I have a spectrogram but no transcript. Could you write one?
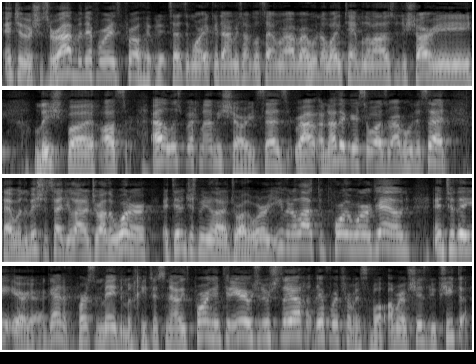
into the Rosh Hashanah, and therefore it is prohibited. It says the more Ikadam Uncle Sam Rabbi Huna Loy Tam Lamalas with the Shari Lishbach Aser El Lishbach Nami Shari says another Gersa was Rabbi Huna said that when the Mishnah said you're allowed to draw the water, it didn't just mean you're allowed to draw the water, you're even allowed to pour the water down into the area. Again, if a person made the mechitas, now he's pouring into the area which is therefore it's permissible. Amar of Shizbi Pshita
